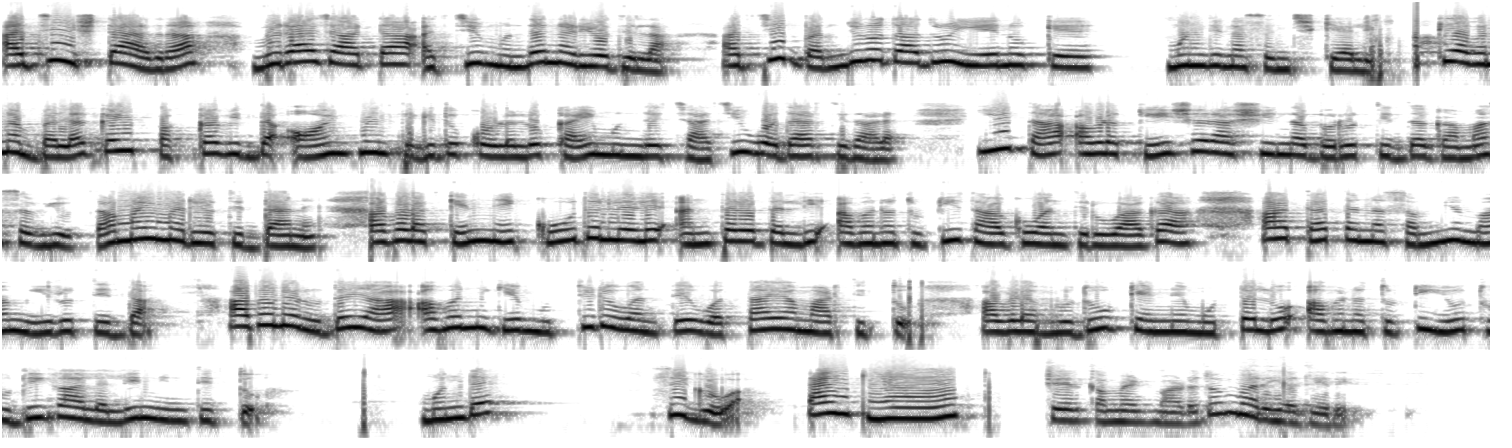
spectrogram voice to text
ಅಜ್ಜಿ ಇಷ್ಟ ಆದ್ರ ವಿರಾಜ್ ಆಟ ಅಜ್ಜಿ ಮುಂದೆ ನಡೆಯೋದಿಲ್ಲ. ಅಜ್ಜಿ ಬಂದಿರೋದಾದ್ರೂ ಏನಕ್ಕೆ? ಮುಂದಿನ ಸಂಚಿಕೆಯಲ್ಲಿ. ಆಕೆ ಅವನ ಬಲಗೈ ಪಕ್ಕವಿದ್ದ ಆಯಿಂಟ್ಮೆಂಟ್ ತೆಗೆದುಕೊಳ್ಳಲು ಕೈ ಮುಂದೆ ಚಾಚಿ ಓದಾಡ್ತಿದ್ದಾಳೆ? ಈತ ಅವಳ ಕೇಶರಾಶಿಯಿಂದ ಬರುತ್ತಿದ್ದ ಘಮ ಸವಿಯುತ್ತಾ ಮೈಮರೆಯುತ್ತಿದ್ದಾನೆ. ಅವಳ ಕೆನ್ನೆ ಕೂದಲೆಳೆ ಅಂತರದಲ್ಲಿ ಅವನ ತುಟಿ ತಾಗುವಂತಿರುವಾಗ ಆತ ತನ್ನ ಸಂಯಮ ಮೀರುತ್ತಿದ್ದ. ಅವನ ಹೃದಯ ಅವನಿಗೆ ಮುತ್ತಿಡುವಂತೆ ಒತ್ತಾಯ ಮಾಡ್ತಿತ್ತು. ಅವಳ ಮೃದು ಕೆನ್ನೆ ಮುಟ್ಟಲು ಅವನ ತುಟಿಯು ತುದಿಗಾಲಲ್ಲಿ ನಿಂತಿತ್ತು. ಮುಂದೆ ಸಿಗುವ. Thank you. ಶೇರ್ ಕಮೆಂಟ್ ಮಾಡೋದು ಮರೆಯದಿರಿ.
